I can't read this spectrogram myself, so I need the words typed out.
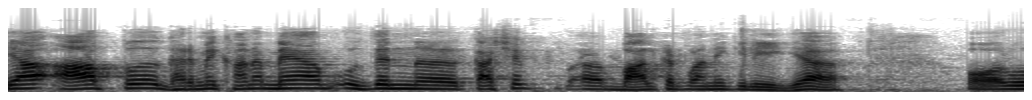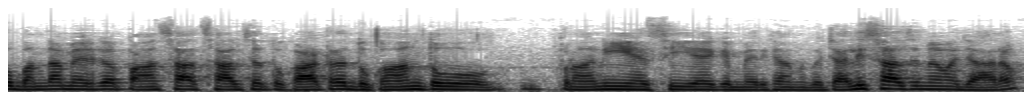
क्या आप घर में खाना, मैं उस दिन काशिफ बाल कटवाने के लिए गया और वो बंदा मेरे को पाँच सात साल से तो काट रहा है। दुकान तो पुरानी ऐसी है कि मेरे ख्याल में चालीस साल से मैं वहाँ जा रहा हूँ।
